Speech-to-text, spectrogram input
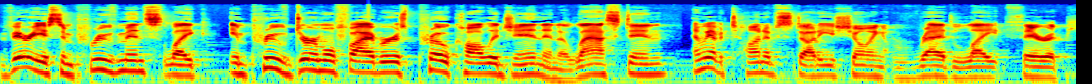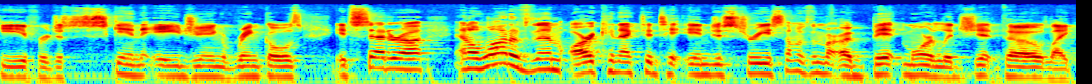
various improvements like improved dermal fibers, pro collagen and elastin. And we have a ton of studies showing red light therapy for just skin aging, wrinkles, etc. And a lot of them are connected to industry. Some of them are a bit more legit though, like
